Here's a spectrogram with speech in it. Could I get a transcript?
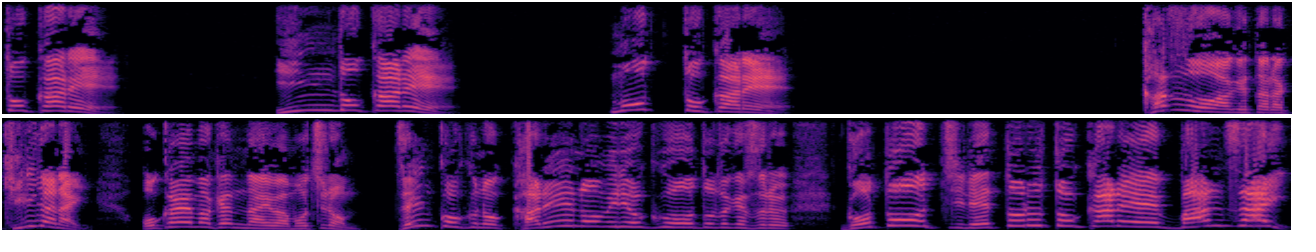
トカレー、インドカレー、もっとカレー。数を挙げたらキリがない。岡山県内はもちろん、全国のカレーの魅力をお届けする、ご当地レトルトカレー万歳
